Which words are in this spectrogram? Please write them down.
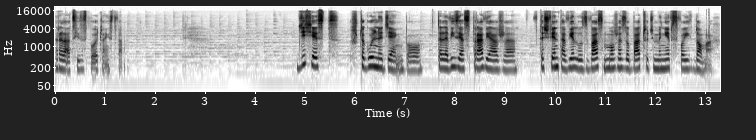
relacji ze społeczeństwem. Dziś jest szczególny dzień, bo telewizja sprawia, że w te święta wielu z Was może zobaczyć mnie w swoich domach.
